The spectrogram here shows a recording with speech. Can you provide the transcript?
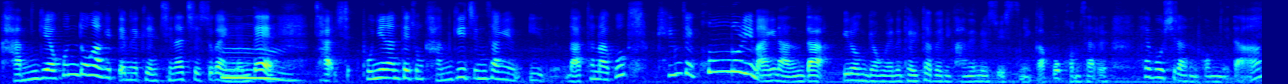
감기에 혼동하기 때문에 그냥 지나칠 수가 있는데 음. 자, 시- 본인한테 좀 감기 증상이 이- 나타나고 굉장히 콧물이 많이 나는다 이런 경우에는 델타 변이 감염일 수 있으니까 꼭 검사를 해보시라는 겁니다.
